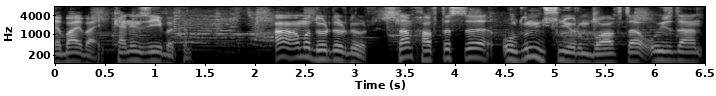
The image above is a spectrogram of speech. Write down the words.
ve bay bay. Kendinize iyi bakın. Aa ama dur dur dur. Sınav haftası olduğunu düşünüyorum bu hafta. O yüzden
